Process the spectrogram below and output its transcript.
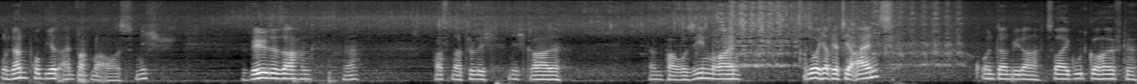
Und dann probiert einfach mal aus. Nicht wilde Sachen. Ja hast natürlich nicht gerade ein paar Rosinen rein. So, ich habe jetzt hier eins und dann wieder zwei gut gehäufte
